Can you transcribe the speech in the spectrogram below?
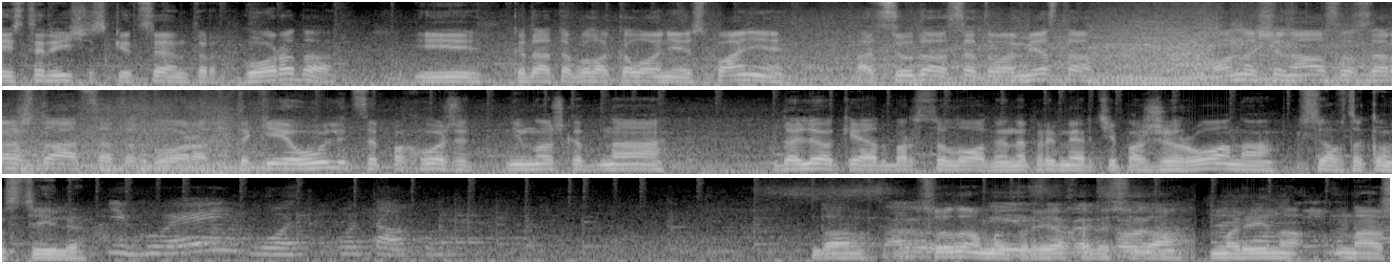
Это исторический центр города. И когда-то была колония Испании, отсюда, с этого места, он начинался зарождаться, этот город. Такие улицы похожи немножко на далекие от Барселоны. Например, типа Жирона. Все в таком стиле. Игуэй, вот, вот так вот. Да, отсюда мы приехали сюда. Марина, наш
